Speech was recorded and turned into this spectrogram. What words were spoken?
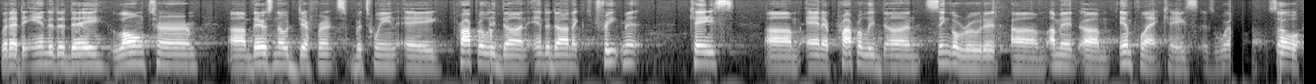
But at the end of the day, long term, um, there's no difference between a properly done endodontic treatment case um, and a properly done single rooted, um, I mean, um, implant case as well. So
